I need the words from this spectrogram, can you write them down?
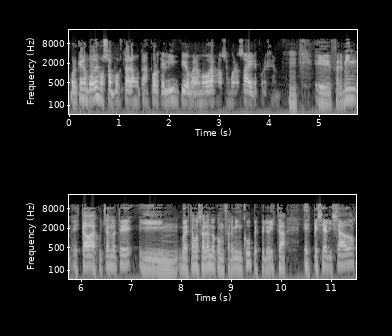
¿Por qué no podemos apostar a un transporte limpio para movernos en Buenos Aires, por ejemplo? Mm. Eh, Fermín, estaba escuchándote y mm, bueno, estamos hablando con Fermín Cup, es periodista especializado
